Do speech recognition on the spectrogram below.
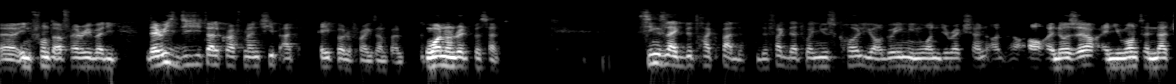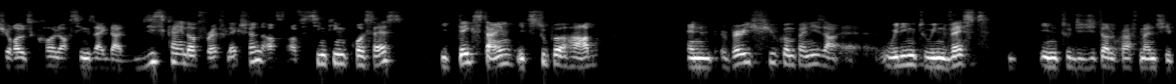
uh, in front of everybody. There is digital craftsmanship at Apple, for example, 100%. Things like the trackpad, the fact that when you scroll, you're going in one direction or, or another, and you want a natural scroll or things like that. This kind of reflection of, of thinking process it takes time. It's super hard, and very few companies are uh, willing to invest into digital craftsmanship.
